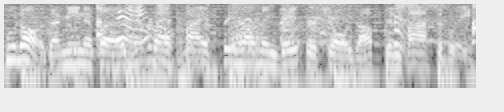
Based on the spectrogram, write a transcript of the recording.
who knows? I mean, if a Okay. class five free roaming vapor shows up, then possibly.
